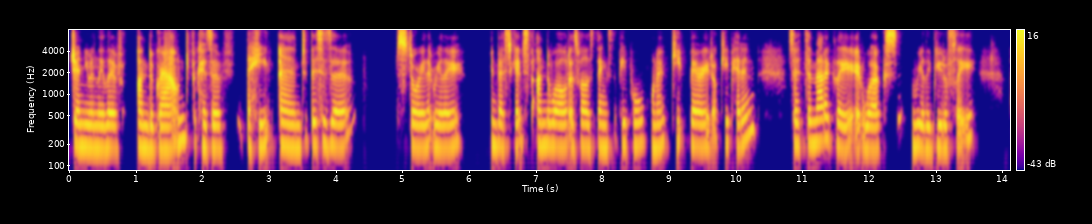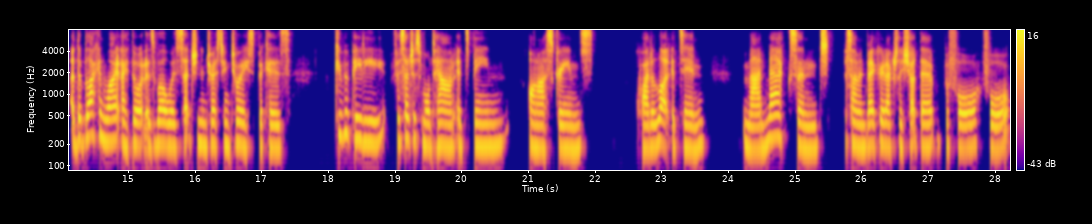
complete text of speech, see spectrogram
genuinely live underground because of the heat. And this is a story that really investigates the underworld as well as things that people want to keep buried or keep hidden. So thematically, it works really beautifully. Uh, the black and white, I thought as well, was such an interesting choice because Coober Pedy, for such a small town, it's been on our screens quite a lot. It's in Mad Max, and Simon Baker had actually shot there before for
